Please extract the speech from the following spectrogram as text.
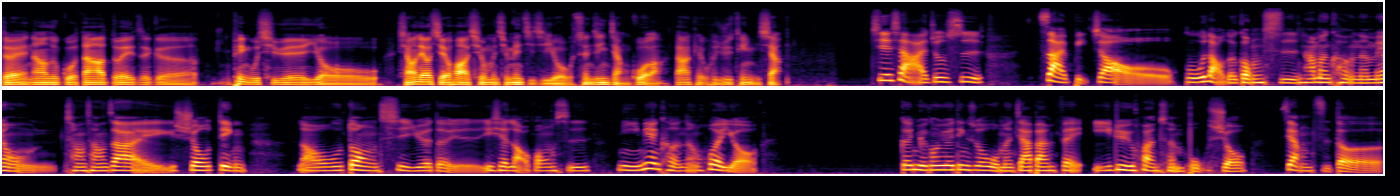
对。那如果大家对这个聘雇契约有想要了解的话，其实我们前面几集有曾经讲过了，大家可以回去听一下。接下来就是在比较古老的公司，他们可能没有常常在修订劳动契约的一些老公司，里面可能会有跟员工约定说，我们加班费一律换成补休这样子的。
